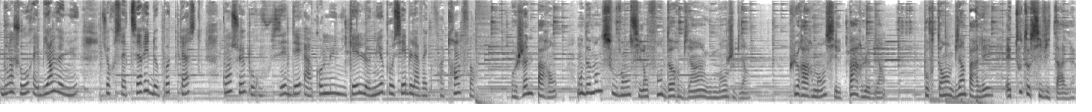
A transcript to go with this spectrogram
Bonjour et bienvenue sur cette série de podcasts conçus pour vous aider à communiquer le mieux possible avec votre enfant. Aux jeunes parents, on demande souvent si l'enfant dort bien ou mange bien. Plus rarement s'il parle bien. Pourtant, bien parler est tout aussi vital.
